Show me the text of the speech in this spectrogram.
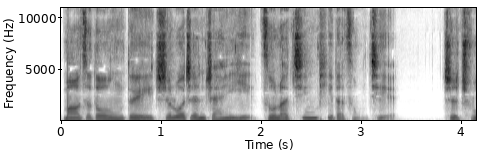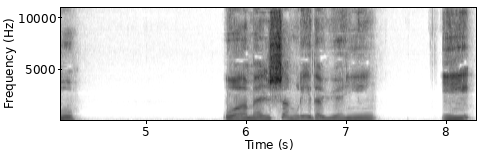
毛泽东对直罗镇战役做了精辟的总结，指出。我们胜利的原因，一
